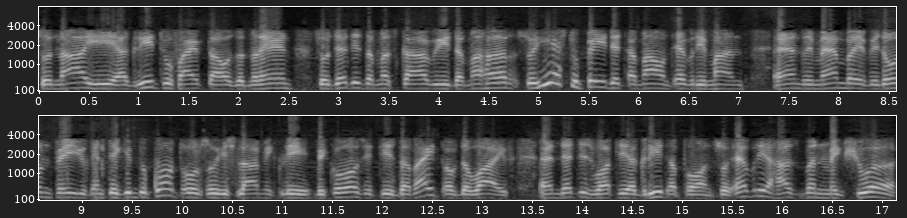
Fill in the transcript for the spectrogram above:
So now he agreed to 5,000 rand. So that is the maskawi, the mahar. So he has to pay that amount every month. And remember, if you don't pay, you can take him to court also Islamically because it is the right of the wife. And that is what he agreed upon. So every husband make sure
